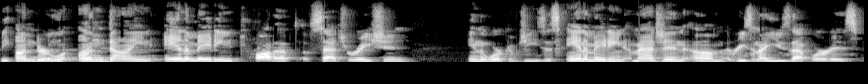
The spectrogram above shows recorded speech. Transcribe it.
The under, undying, animating product of saturation in the work of Jesus. Animating, imagine, um, the reason I use that word is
